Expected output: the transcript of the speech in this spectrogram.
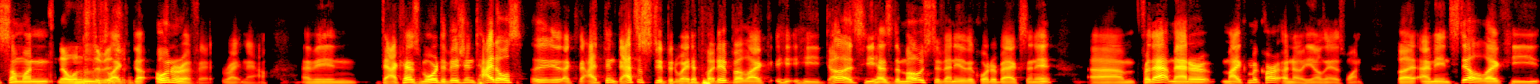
someone no one's who's like the owner of it right now. I mean, Dak has more division titles. Uh, Like I think that's a stupid way to put it, but like he, he does. He has the most of any of the quarterbacks in it. Um, for that matter, Mike McCarthy. Oh no, he only has one. But I mean, still, like he,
